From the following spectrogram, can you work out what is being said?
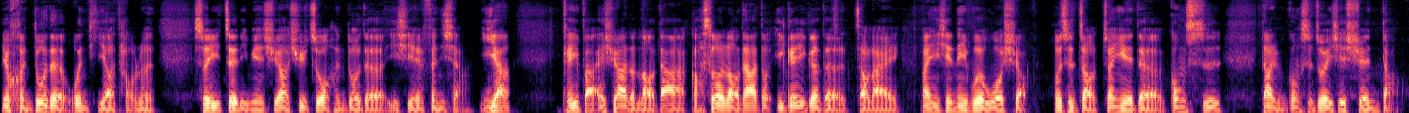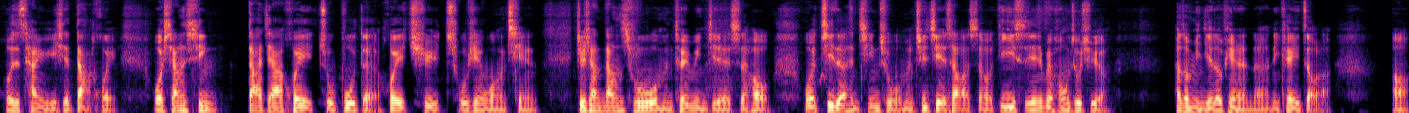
有很多的问题要讨论，所以这里面需要去做很多的一些分享。一样可以把 HR 的老大、搞所有老大都一个一个的找来办一些内部的 workshop，或是找专业的公司到你们公司做一些宣导，或是参与一些大会。我相信大家会逐步的会去出现往前。就像当初我们推敏捷的时候，我记得很清楚，我们去介绍的时候，第一时间就被轰出去了。他说敏捷都骗人的，你可以走了。哦。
